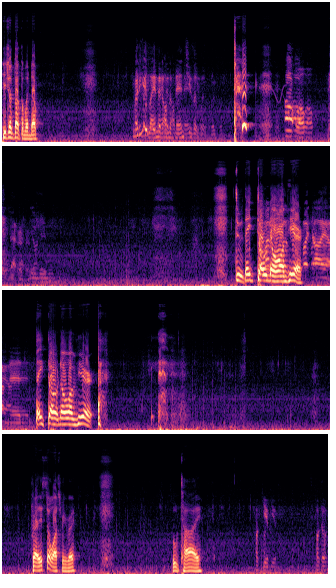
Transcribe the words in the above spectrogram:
He jumped out the window. What if you landed on the bench? He's like, oh, well. That rest Dude, they don't know I'm here. If I die, I'm dead. They don't know I'm here. Right, they still watch me, right? Ooh, Ty. Fuck you. Fuck up.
